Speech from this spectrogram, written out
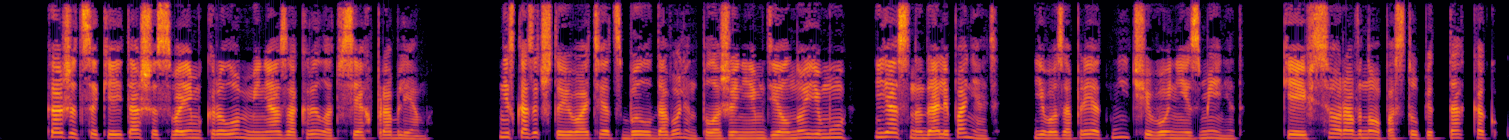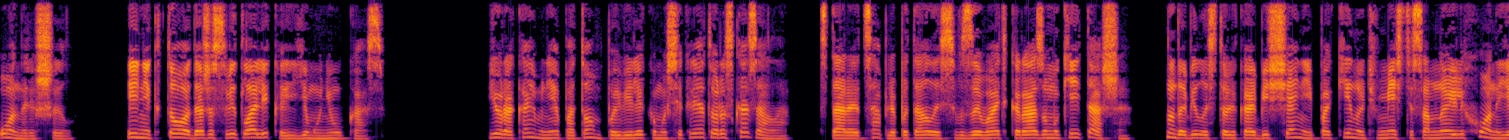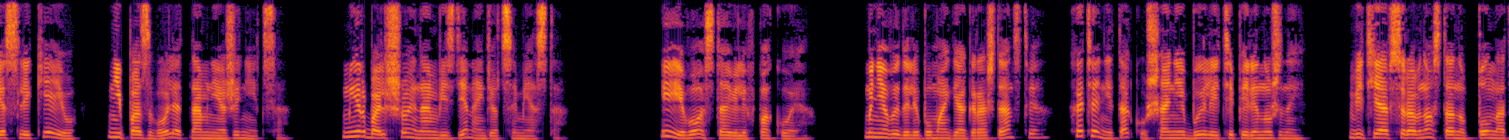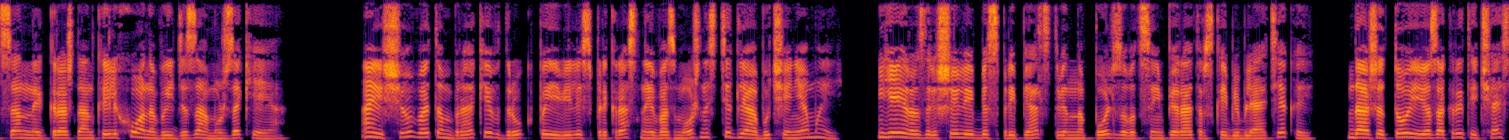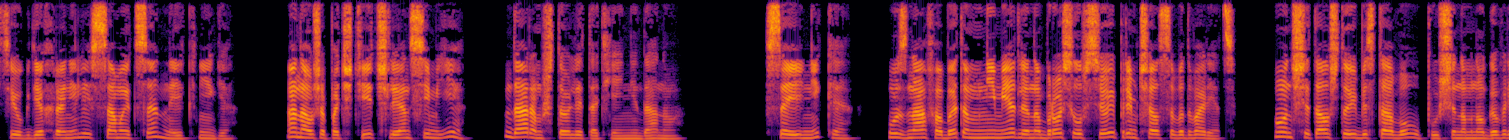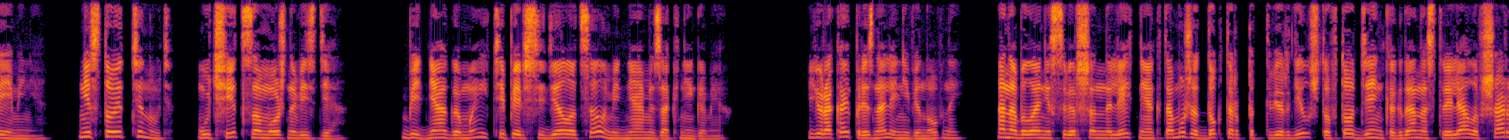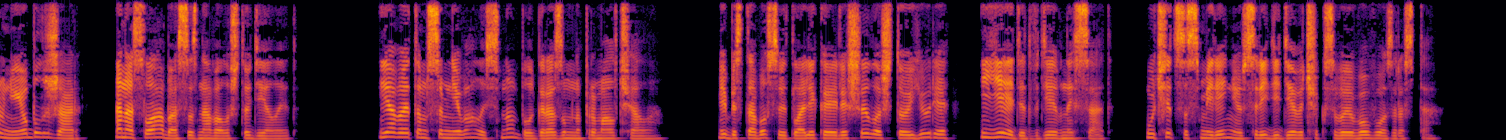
Кажется, Кейташи своим крылом меня закрыл от всех проблем. Не сказать, что его отец был доволен положением дел, но ему ясно дали понять, его запрет ничего не изменит, Кей все равно поступит так, как он решил. И никто, даже Светлоликой, ему не указ. Юракай мне потом по великому секрету рассказала. Старая цапля пыталась взывать к разуму Кейташи, но добилась только обещаний покинуть вместе со мной Ильхон, если Кею не позволят на мне жениться. Мир большой, нам везде найдется место. И его оставили в покое. Мне выдали бумаги о гражданстве, Хотя не так уж они были теперь и нужны. Ведь я все равно стану полноценной гражданкой Ильхона, выйдя замуж за Кея. А еще в этом браке вдруг появились прекрасные возможности для обучения Мэй. Ей разрешили беспрепятственно пользоваться императорской библиотекой, даже той ее закрытой частью, где хранились самые ценные книги. Она уже почти член семьи, даром, что летать ей не дано. Сейнике Узнав об этом, немедленно бросил все и примчался во дворец. Он считал, что и без того упущено много времени. Не стоит тянуть, учиться можно везде. Бедняга Мэй теперь сидела целыми днями за книгами. Юракай признали невиновной. Она была несовершеннолетняя, к тому же доктор подтвердил, что в тот день, когда она стреляла в шар, у нее был жар. Она слабо осознавала, что делает. Я в этом сомневалась, но благоразумно промолчала. И без того Светлоликая решила, что Юрия едет в девный сад, учиться смирению среди девочек своего возраста.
